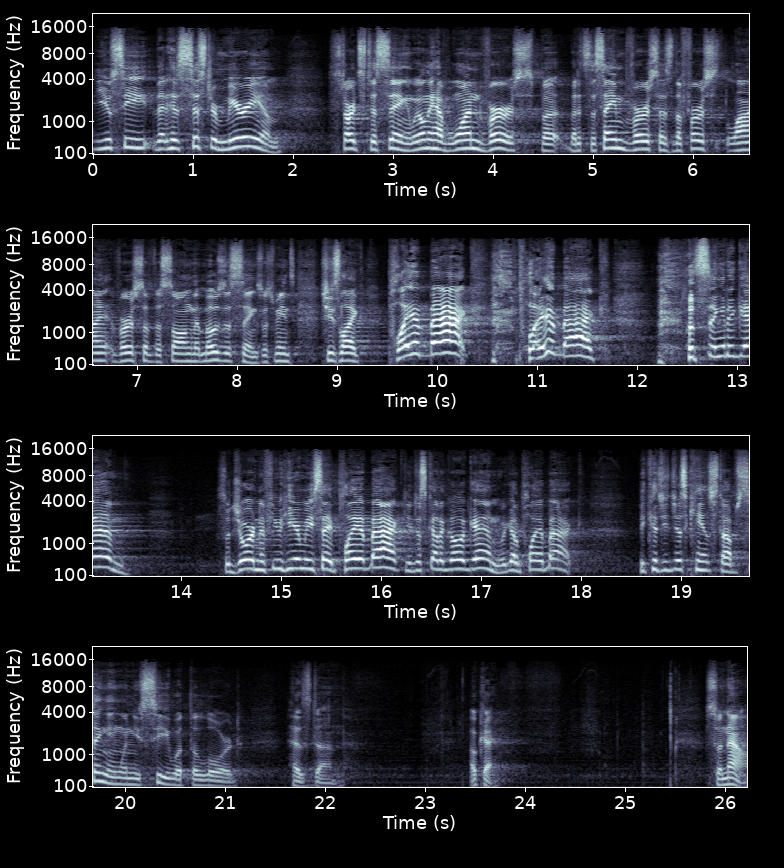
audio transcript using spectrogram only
you see that his sister Miriam starts to sing. And we only have one verse, but, but it's the same verse as the first line, verse of the song that Moses sings, which means she's like, play it back, play it back. Let's sing it again. So, Jordan, if you hear me say play it back, you just got to go again. We got to play it back. Because you just can't stop singing when you see what the Lord has done. Okay. So now,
